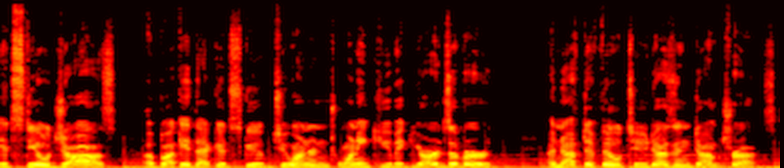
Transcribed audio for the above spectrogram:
Its steel jaws, a bucket that could scoop 220 cubic yards of earth, enough to fill two dozen dump trucks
